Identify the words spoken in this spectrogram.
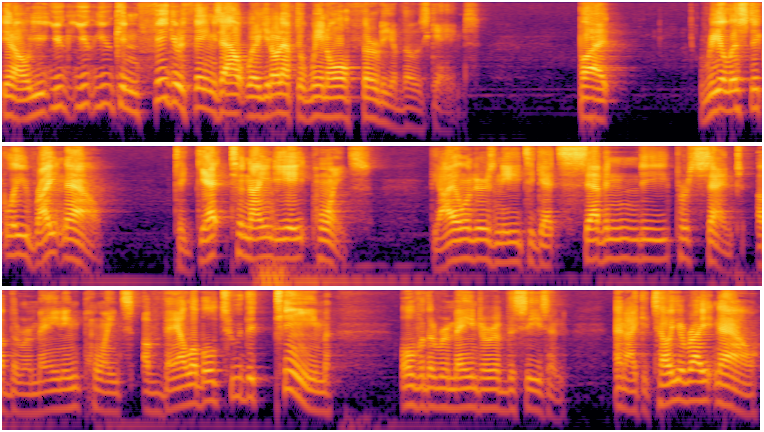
you know, you, you, you, you can figure things out where you don't have to win all 30 of those games. But realistically, right now, to get to 98 points, the Islanders need to get 70% of the remaining points available to the team over the remainder of the season. And I can tell you right now,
